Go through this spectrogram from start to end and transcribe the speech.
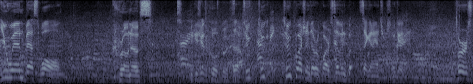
You win best wall. Kronos. Because you have the coolest boots. So So. two, Oh, two, thank you. two questions that require seven qu- second answers. Okay. First,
